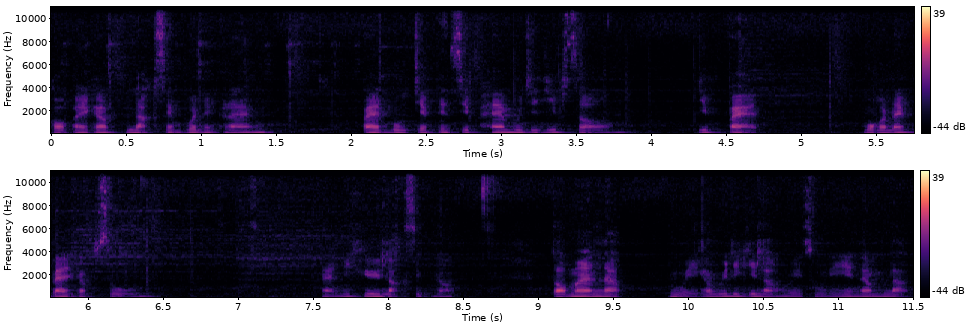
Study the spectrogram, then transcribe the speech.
ขออภัยครับ หลักแสนบนหนึ่งครั้ง 8บวก7เป็น 15บวก7 22 28บวกกันได้ 8 กับ 0อันนี้คือหลัก 10 เนาะ ต่อมาหลักหน่วยครับวิธีคิดหลักหน่วยสูตรนี้นำหลัก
